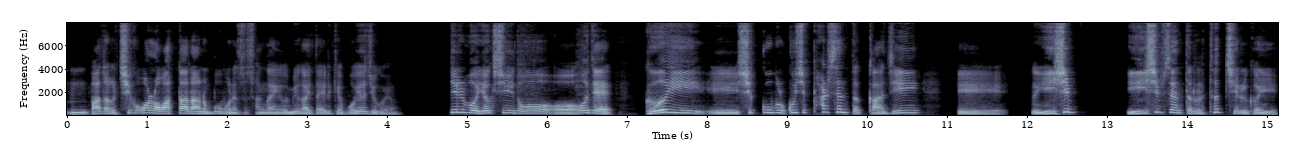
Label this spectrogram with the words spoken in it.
음, 바닥을 치고 올라왔다라는 부분에서 상당히 의미가 있다 이렇게 보여지고요. 실버 역시도 어, 제 거의 19불 98센트까지 이, 20 20센트를 터치를 거의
